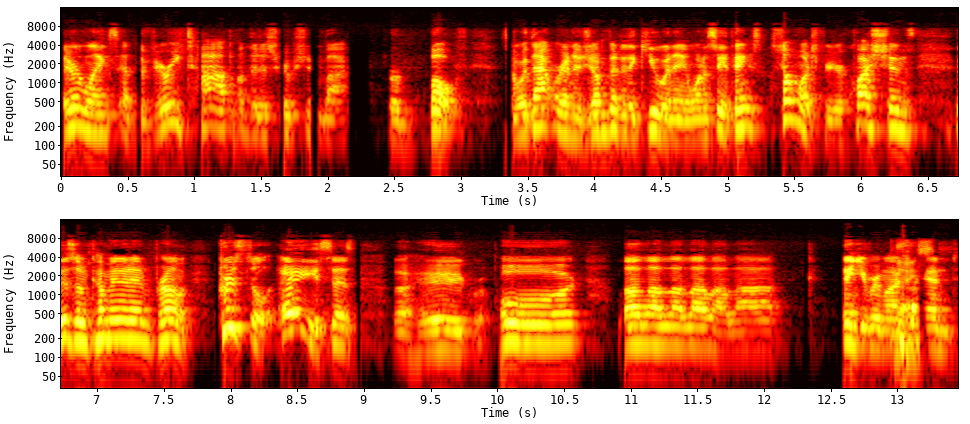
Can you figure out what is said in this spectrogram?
their links at the very top of the description box for both. So with that, we're going to jump into the Q&A. I want to say thanks so much for your questions. This one coming in from Crystal A says, The Hake Report, la la la la la la. Thank you very much. Nice. And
